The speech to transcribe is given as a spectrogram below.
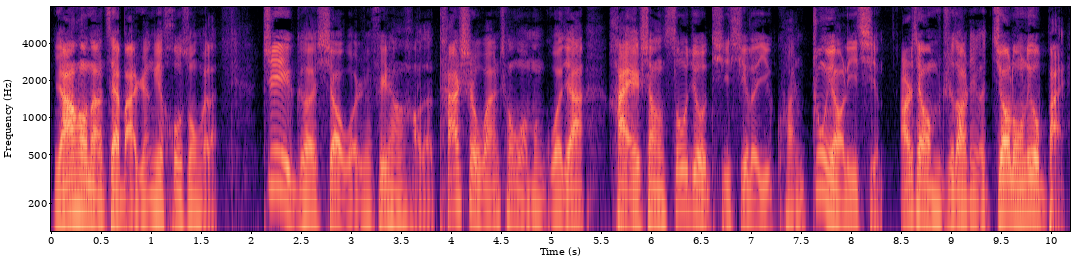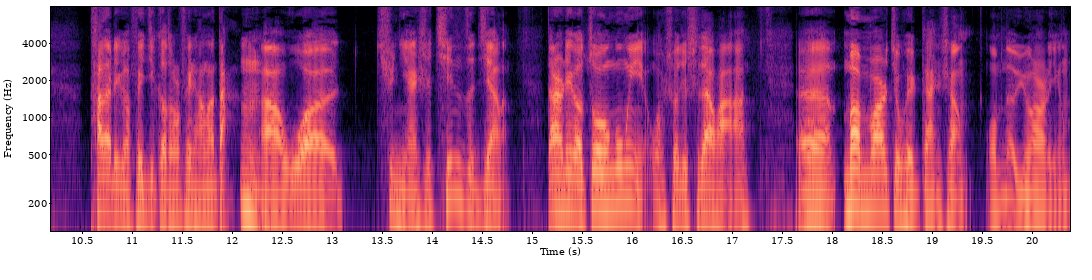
然后呢再把人给后送回来。这个效果是非常好的，它是完成我们国家海上搜救体系的一款重要利器。而且我们知道，这个蛟龙六百，它的这个飞机个头非常的大，嗯啊，我去年是亲自建了。但是这个做工工艺，我说句实在话啊，呃，慢慢就会赶上我们的运二零。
